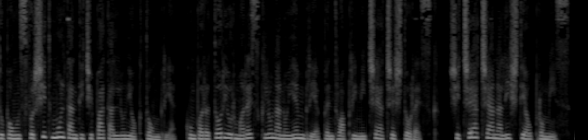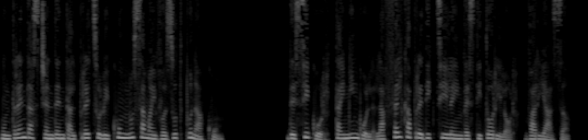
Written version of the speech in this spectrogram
După un sfârșit mult anticipat al lunii octombrie, cumpărătorii urmăresc luna noiembrie pentru a primi ceea ce își doresc și ceea ce analiștii au promis, un trend ascendent al prețului cum nu s-a mai văzut până acum. Desigur, timingul, la fel ca predicțiile investitorilor, variază.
